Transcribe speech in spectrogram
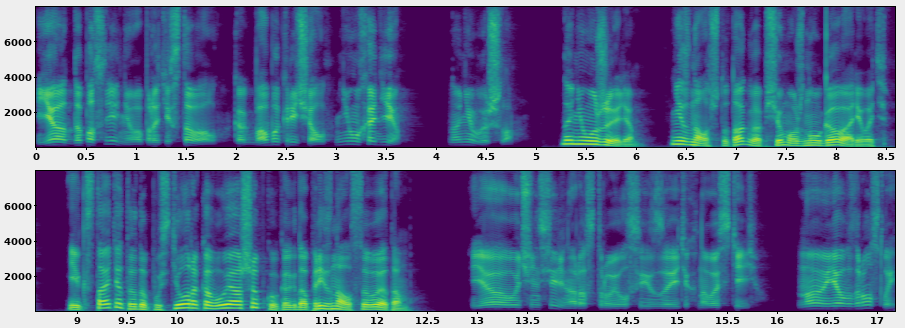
Я до последнего протестовал, как баба кричал «Не уходи!» Но не вышло. Да неужели? Не знал, что так вообще можно уговаривать. И, кстати, ты допустил роковую ошибку, когда признался в этом. Я очень сильно расстроился из-за этих новостей. Но я взрослый,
